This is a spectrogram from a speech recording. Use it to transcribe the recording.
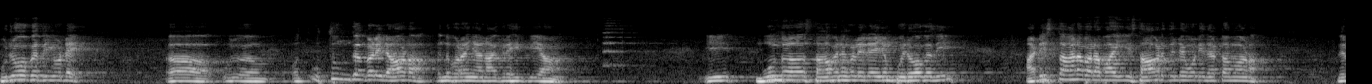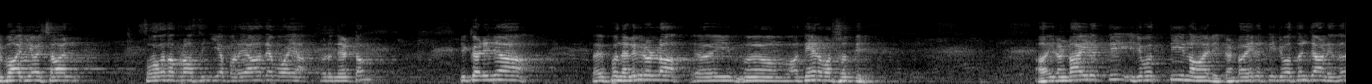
പുരോഗതിയുടെ ഉത്തുംഗങ്ങളിലാണ് എന്ന് പറയാൻ ഞാൻ ആഗ്രഹിക്കുകയാണ്. ഈ മൂന്ന് സ്ഥാപനങ്ങളിലെയും പുരോഗതി അടിസ്ഥാനപരമായി ഈ സ്ഥാപനത്തിന്റെ കൂടി നേട്ടമാണ്. നിർഭാഗ്യവശാൽ സ്വാഗത പ്രാസംഗിക പറയാതെ പോയ ഒരു നേട്ടം. ഇക്കഴിഞ്ഞ ഇപ്പോൾ നിലവിലുള്ള ഈ അധ്യയന വർഷത്തിൽ. അത് രണ്ടായിരത്തി ഇരുപത്തി നാല് രണ്ടായിരത്തി ഇരുപത്തഞ്ചാണ് ഇത്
